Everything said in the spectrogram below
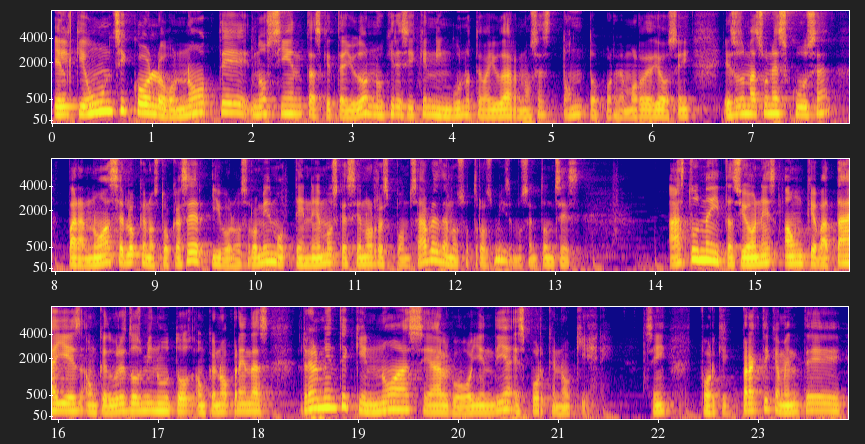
el que un psicólogo no te no sientas que te ayudó no quiere decir que ninguno te va a ayudar, no seas tonto por el amor de Dios, ¿sí? Eso es más una excusa para no hacer lo que nos toca hacer y volvemos a lo mismo, tenemos que hacernos responsables de nosotros mismos. Entonces, haz tus meditaciones, aunque batalles, aunque dures dos minutos, aunque no aprendas, realmente quien no hace algo hoy en día es porque no quiere, ¿sí? Porque prácticamente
